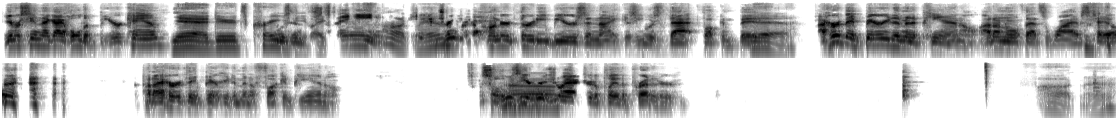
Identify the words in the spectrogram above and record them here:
you ever seen that guy hold a beer can? Yeah, dude, it's It was crazy. Like, insane. fuck, he could drink like 130 beers a night because he was that fucking big. yeah. I heard they buried him in a piano. I don't know if that's wives' tale, but I heard they buried him in a fucking piano. So who's the Uh. original actor to play the Predator? Fuck, man.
